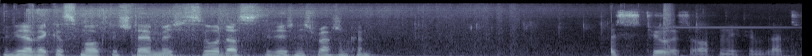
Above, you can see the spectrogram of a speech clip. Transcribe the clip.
Bin wieder weggesmoked. Ich stelle mich so, dass die dich nicht rushen können. Das Tür ist offen, ich bin Blatt.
